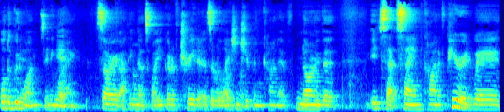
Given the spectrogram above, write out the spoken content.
or the good ones anyway. Yeah. So I think mm. that's why you've got to treat it as a mm-hmm. relationship and kind of know that it's that same kind of period where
